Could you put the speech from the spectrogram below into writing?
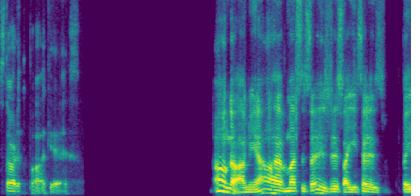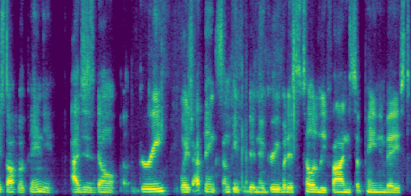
started the podcast. Oh no, I mean I don't have much to say. It's just like you said, it's based off opinion. I just don't agree, which I think some people didn't agree, but it's totally fine. It's opinion based.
